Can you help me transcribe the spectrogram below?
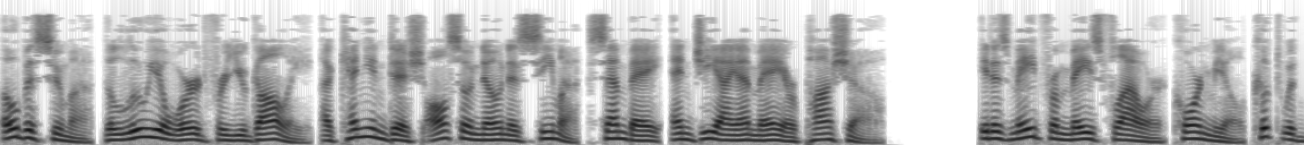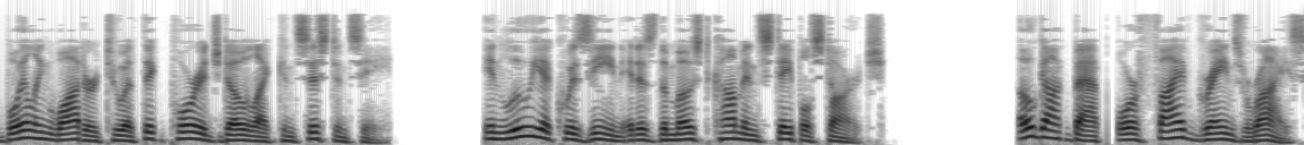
Obusuma, the Luhya word for ugali, a Kenyan dish also known as sima, sembe, ngima or pasho. It is made from maize flour cornmeal cooked with boiling water to a thick porridge dough-like consistency. In Luhya cuisine it is the most common staple starch. Ogokbap, or five grains rice,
